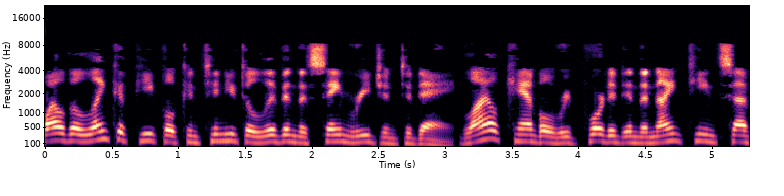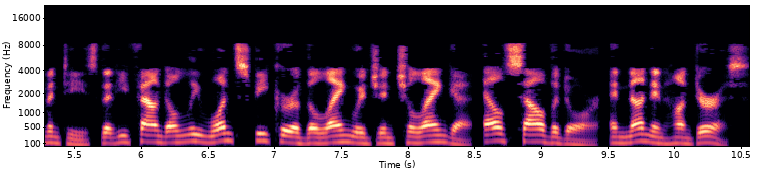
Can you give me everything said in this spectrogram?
While the Lenca people continue to live in the same region today, Lyle Campbell reported in the 1970s that he found only one speaker of the language in Chilanga, El Salvador, and none in Honduras.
